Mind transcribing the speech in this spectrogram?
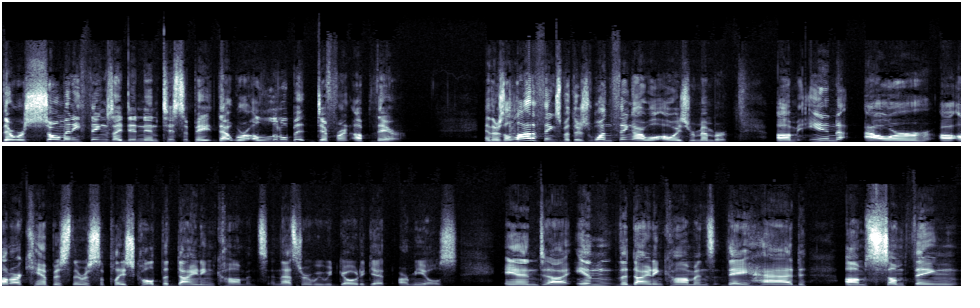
there were so many things I didn't anticipate that were a little bit different up there. And there's a lot of things, but there's one thing I will always remember. Um, in our, uh, on our campus, there was a place called the Dining Commons, and that's where we would go to get our meals. And uh, in the Dining Commons, they had um, something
